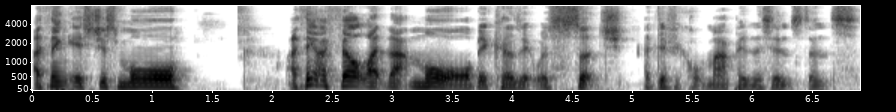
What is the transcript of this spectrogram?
I think it's just more i think i felt like that more because it was such a difficult map in this instance.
